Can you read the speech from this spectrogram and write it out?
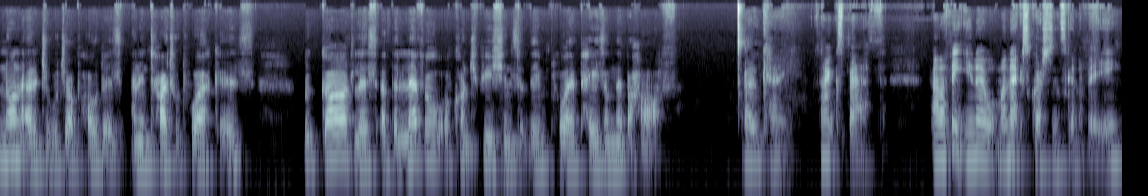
non eligible job holders, and entitled workers, regardless of the level of contributions that the employer pays on their behalf. Okay, thanks, Beth. And I think you know what my next question is going to be.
